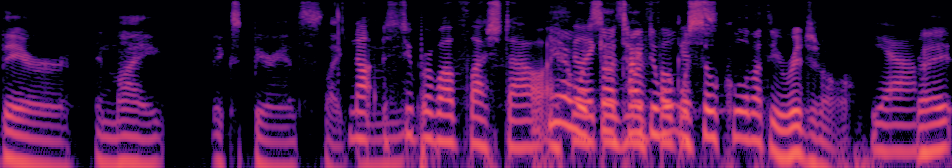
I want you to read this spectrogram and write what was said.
they're in my experience like not n- super well fleshed out. Yeah, I feel well, like it's it not was tied to what was so cool about the original yeah. right?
